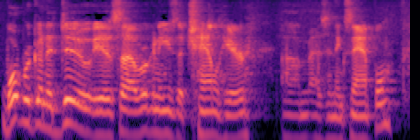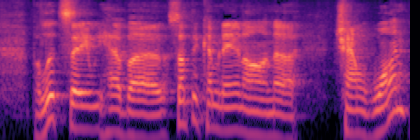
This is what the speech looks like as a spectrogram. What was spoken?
what we're going to do is uh, we're going to use a channel here um, as an example. But let's say we have uh, something coming in on uh, channel 1. So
